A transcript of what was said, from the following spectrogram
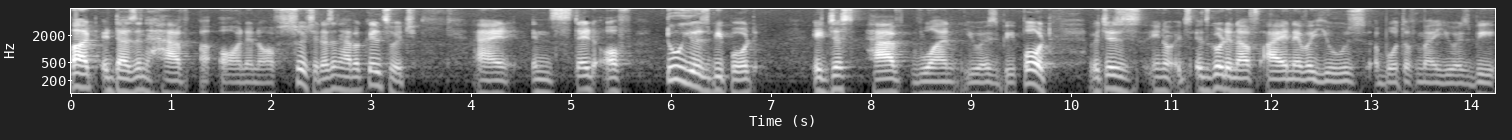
but it doesn't have a on and off switch. It doesn't have a kill switch. And instead of two usb port it just have one usb port which is you know it's, it's good enough. I never use both of my usb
